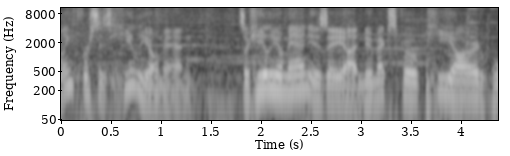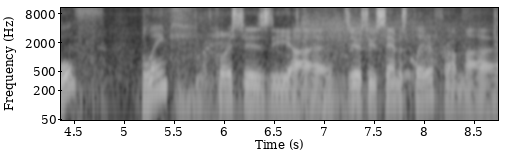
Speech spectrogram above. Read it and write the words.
Blink versus Helioman. So Helioman is a uh, New Mexico PR'd Wolf. Blink, of course, is the uh, Zero Suit Samus player from, uh,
